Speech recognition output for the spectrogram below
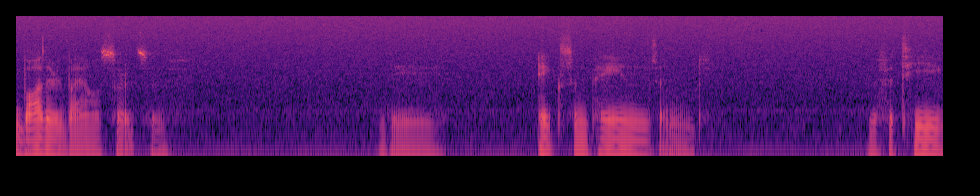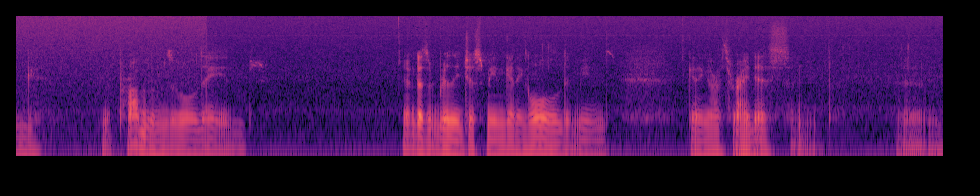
bothered by all sorts of the aches and pains and the fatigue, the problems of old age. It doesn't really just mean getting old, it means getting arthritis and um,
